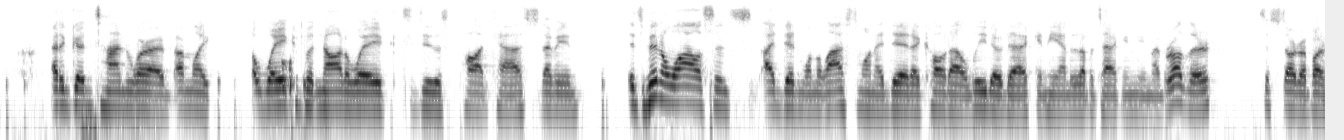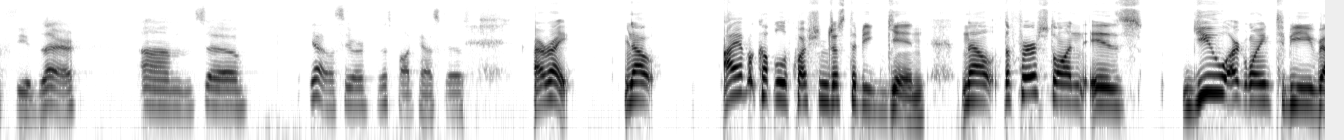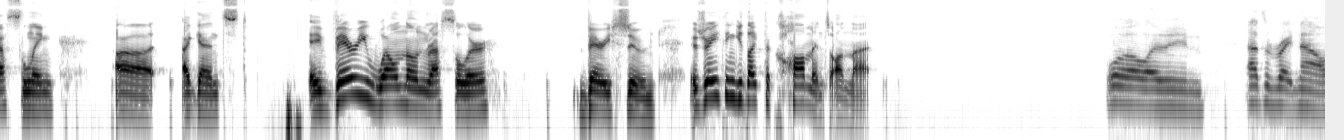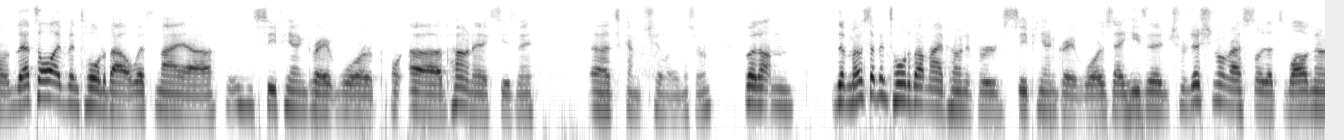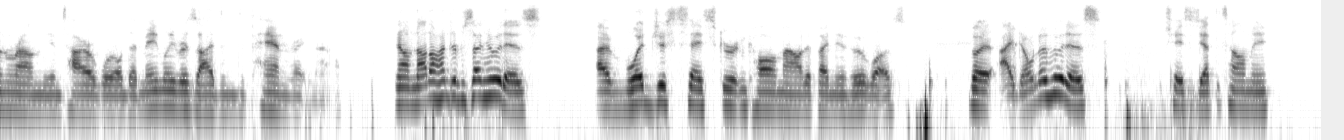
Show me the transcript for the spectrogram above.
at a good time where I, I'm like awake but not awake to do this podcast. I mean, it's been a while since I did one. The last one I did, I called out Lito Deck, and he ended up attacking me and my brother to start up our feud there. Um, so yeah, let's see where this podcast goes. All right. Now, I have a couple of questions just to begin. Now, the first one is you are going to be wrestling uh, against a very well known wrestler very soon. Is there anything you'd like to comment on that? Well, I mean, as of right now, that's all I've been told about with my uh, CPN Great War uh, opponent. Excuse me. Uh, it's kind of chilly in this room, but um, the most I've been told about my opponent for CPN Great War is that he's a traditional wrestler that's well known around the entire world that mainly resides in Japan right now. Now, I'm not 100% who it is. I would just say screw it and call him out if I knew who it was. But I don't know who it is. Chase has yet to tell me.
